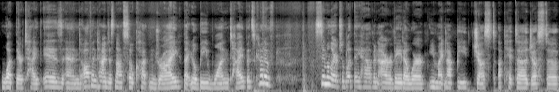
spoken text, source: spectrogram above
what their type is. And oftentimes it's not so cut and dry that you'll be one type. It's kind of similar to what they have in Ayurveda, where you might not be just a Pitta, just a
